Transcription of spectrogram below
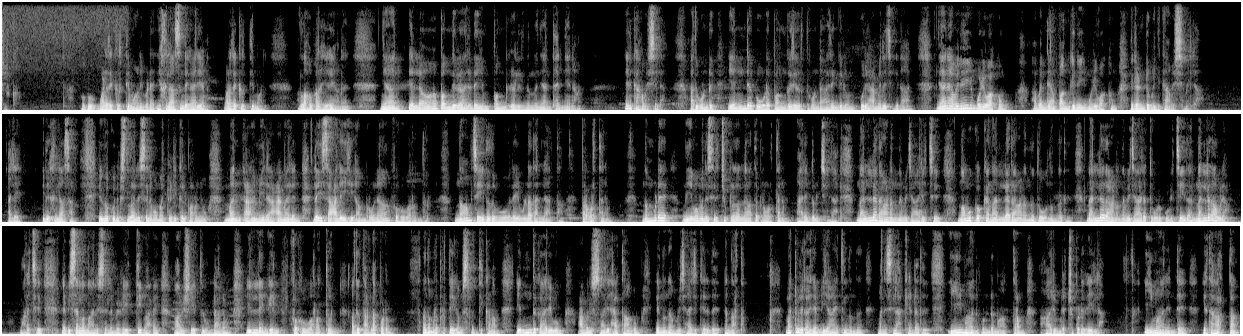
ഷിർക്ക് നോക്കൂ വളരെ കൃത്യമാണ് ഇവിടെ. ഇഖ്ലാസിന്റെ കാര്യമാണ്. വളരെ കൃത്യമാണ്. അള്ളാഹു പറയുകയാണ് ഞാൻ എല്ലാ പങ്കുകാരുടെയും പങ്കുകളിൽ നിന്ന് ഞാൻ ധന്യനാണ്. എനിക്ക് ആവശ്യമില്ല. അതുകൊണ്ട് എന്റെ കൂടെ പങ്കു ചേർത്തുകൊണ്ട് ആരെങ്കിലും ഒരു അമൽ ചെയ്താൽ ഞാൻ അവനെയും ഒഴിവാക്കും അവന്റെ ആ പങ്കിനെയും ഒഴിവാക്കും. രണ്ടും എനിക്ക് ആവശ്യമില്ല. അല്ലേ? ഇത് ഖിലാസാണ്. ഇത് നോക്കൂ നബ്സ് അലൈഹി സ്വലമ മറ്റൊരിക്കൽ പറഞ്ഞു മൻ അമില അമലൻ ലൈസ അലൈഹി അമ്രുന ഫഹുവറദ്ദുൻ നാം ചെയ്തതുപോലെയുള്ളതല്ലാത്ത പ്രവർത്തനം നമ്മുടെ നിയമമനുസരിച്ചിട്ടുള്ളതല്ലാത്ത പ്രവർത്തനം ആരെങ്കിലും ചെയ്താൽ നല്ലതാണെന്ന് വിചാരിച്ച് നമുക്കൊക്കെ നല്ലതാണെന്ന് തോന്നുന്നത് നല്ലതാണെന്ന് വിചാരത്തോടു കൂടി ചെയ്താൽ നല്ലതാവില്ല മറിച്ച് നബി വസല്ലമയുടെ എത്തിബായ ആ വിഷയത്തിൽ ഉണ്ടാകണം. ഇല്ലെങ്കിൽ ഫഹു വറദ്ദുൻ അത് തള്ളപ്പെടും. അത് നമ്മൾ പ്രത്യേകം ശ്രദ്ധിക്കണം. എന്ത് കാര്യവും അമലുസാലിഹാത്താകും എന്ന് നാം വിചാരിക്കരുത് എന്നർത്ഥം. മറ്റൊരു കാര്യം ഈ ആയത്തിൽ നിന്ന് മനസ്സിലാക്കേണ്ടത് ഈമാൻ കൊണ്ട് മാത്രം ആരും രക്ഷപ്പെടുകയില്ല. ഈമാനിന്റെ യഥാർത്ഥ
